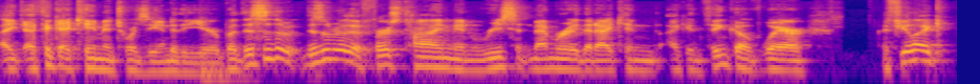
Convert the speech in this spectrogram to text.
I, I think I came in towards the end of the year, but this is the this is really the first time in recent memory that I can I can think of where I feel like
